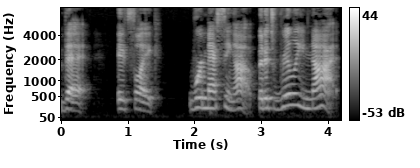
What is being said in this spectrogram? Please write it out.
that it's like we're messing up, but it's really not.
